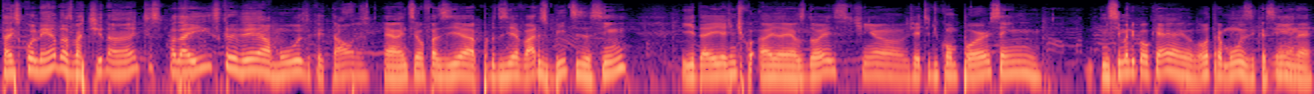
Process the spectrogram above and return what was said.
tá escolhendo as batidas antes, pra daí escrever a música e tal, né? É, antes eu fazia, produzia vários beats assim, e daí a gente, os dois tinham jeito de compor sem, em cima de qualquer outra música, assim, É. né?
